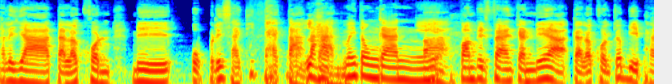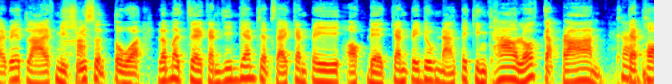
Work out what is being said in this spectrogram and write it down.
ภรรยาแต่ละคนมี อุปนิสัยที่แตกต่างรหักัสนไม่ตรงกันอย่างนี้อ่าตอนเป็นแฟนกันเนี่ย แต่ละคนก็มี private life มีชีวิตส่วนตัว แล้วมาเจอกันยิ้มแย้มแจ่มใสกันไปออกเดทกันไปดูหนังไปกินข้าวแล้วก็กลับบ้านค่ะแต่พอ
